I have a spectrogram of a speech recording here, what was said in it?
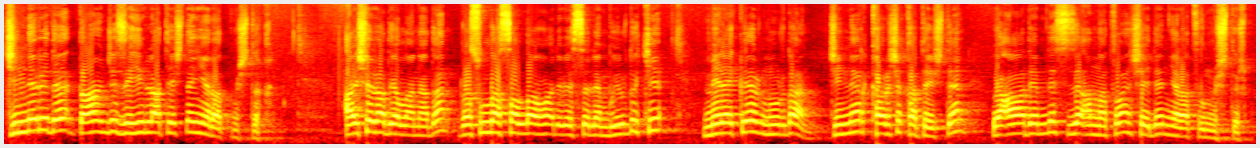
Cinleri de daha önce zehirli ateşten yaratmıştık. Ayşe radıyallahu anh'dan Resulullah sallallahu aleyhi ve sellem buyurdu ki, Melekler nurdan, cinler karışık ateşten ve Adem'de size anlatılan şeyden yaratılmıştır.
